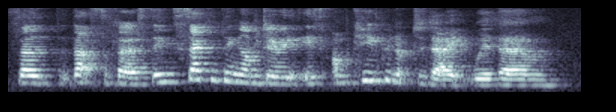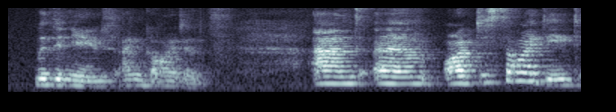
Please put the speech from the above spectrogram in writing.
so that's the first thing. Second thing I'm doing is I'm keeping up to date with um, with the news and guidance. And um, I've decided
